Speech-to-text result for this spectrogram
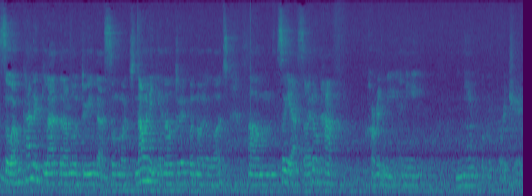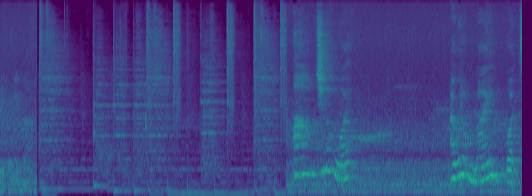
so I'm kind of glad that I'm not doing that so much. Now and again, I'll do it, but not a lot. Um, so yeah, so I don't have currently any new book of poetry or anything like that. Do you know what? I wouldn't mind, but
